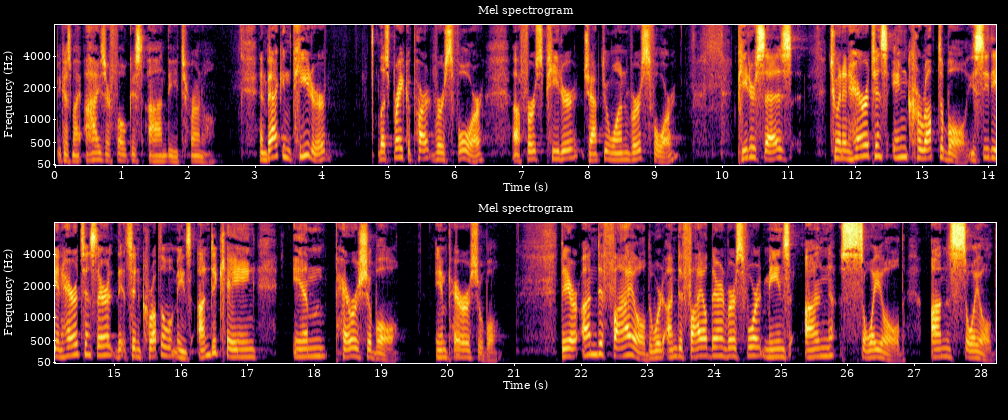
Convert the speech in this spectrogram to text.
because my eyes are focused on the eternal. And back in Peter, let's break apart verse 4. Uh, 1 Peter chapter 1 verse 4. Peter says, to an inheritance incorruptible. You see the inheritance there, it's incorruptible, it means undecaying, imperishable. Imperishable. They are undefiled. The word undefiled there in verse 4, it means unsoiled. Unsoiled.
